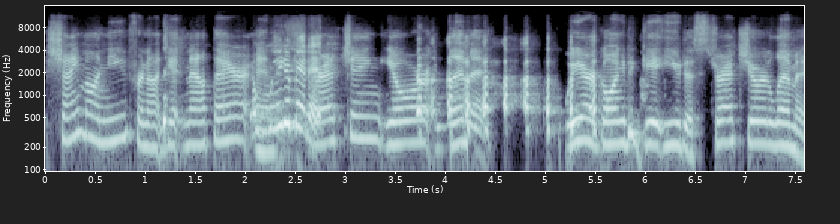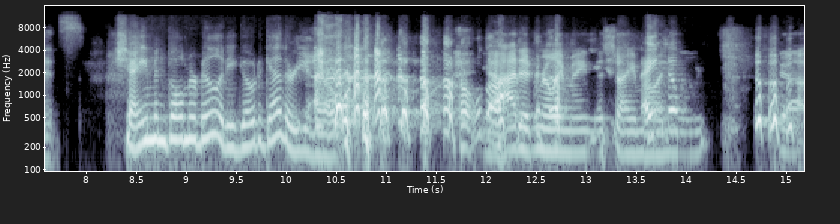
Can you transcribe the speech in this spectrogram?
shame on you for not getting out there oh, and wait a minute. stretching your limit. we are going to get you to stretch your limits shame and vulnerability go together, you know. yeah, I didn't really mean the shame Ain't on no- you. Yeah.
